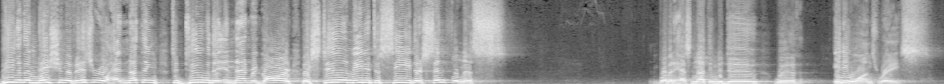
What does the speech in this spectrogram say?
Being in the nation of Israel had nothing to do with it in that regard. They still needed to see their sinfulness. Beloved, it has nothing to do with anyone's race.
